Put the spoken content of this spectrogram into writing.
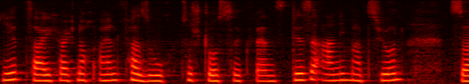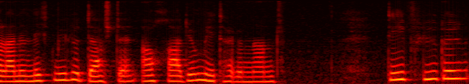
Hier zeige ich euch noch einen Versuch zur Stoßfrequenz. Diese Animation soll eine Lichtmühle darstellen, auch Radiometer genannt. Die Flügel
